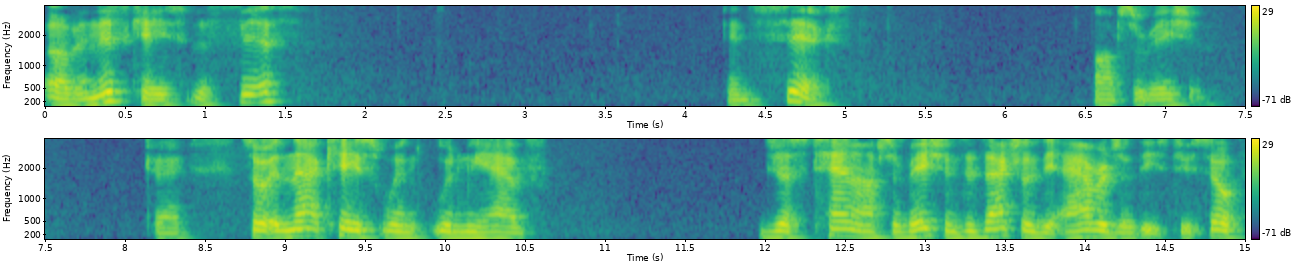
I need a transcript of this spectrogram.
of, in this case, the fifth and sixth observation. Okay, so in that case, when, when we have just 10 observations, it's actually the average of these two. So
